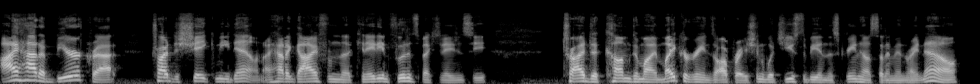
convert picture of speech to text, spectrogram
I had a bureaucrat tried to shake me down. I had a guy from the Canadian Food Inspection Agency tried to come to my microgreens operation, which used to be in this greenhouse that I'm in right now.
